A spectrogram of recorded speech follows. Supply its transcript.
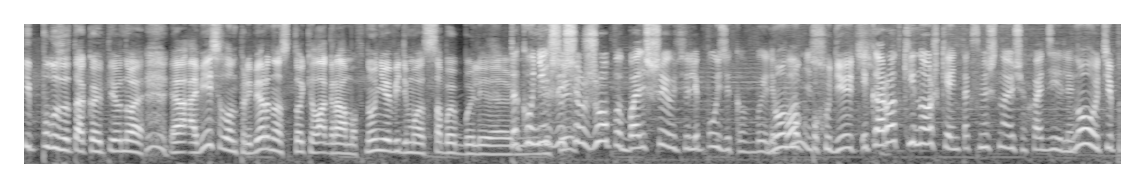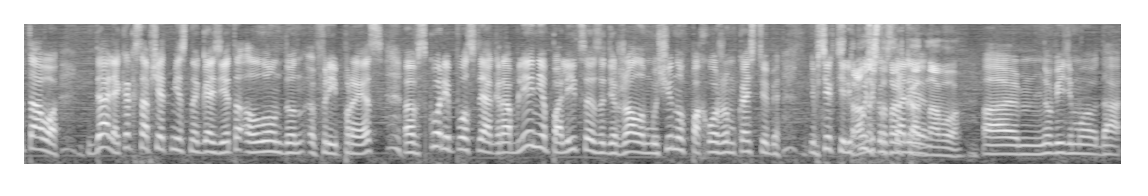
и пузо такое пивное. А а весил он примерно 100 килограммов. Но у нее, видимо, с собой были Так у них же весы. еще жопы большие у телепузиков были, Ну, он мог помнишь? похудеть. И короткие ножки, они так смешно еще ходили. Ну, типа того. Далее, как сообщает местная газета London Free Press, э, вскоре после ограбления полиция задержала мужчину в похожем костюме. И всех Странно, телепузиков только стали... одного. а, ну, видимо, да.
